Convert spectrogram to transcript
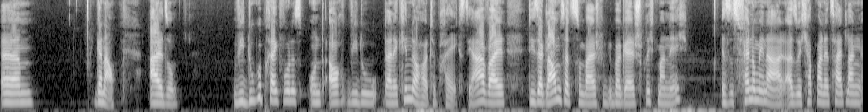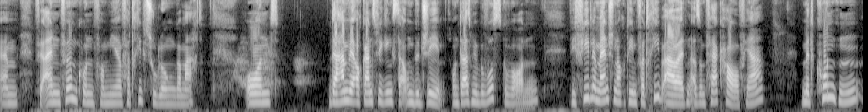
Ähm, Genau. Also, wie du geprägt wurdest und auch wie du deine Kinder heute prägst, ja, weil dieser Glaubenssatz zum Beispiel über Geld spricht man nicht. Es ist phänomenal. Also ich habe mal eine Zeit lang ähm, für einen Firmenkunden von mir Vertriebsschulungen gemacht und da haben wir auch ganz viel ging es da um Budget und da ist mir bewusst geworden, wie viele Menschen auch die im Vertrieb arbeiten, also im Verkauf, ja, mit Kunden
